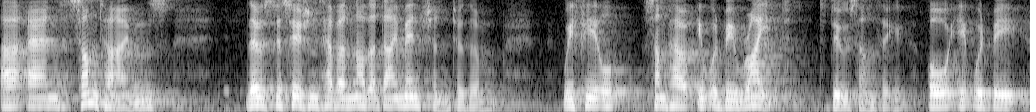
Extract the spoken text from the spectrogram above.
uh, and sometimes those decisions have another dimension to them. We feel somehow it would be right to do something, or it would be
